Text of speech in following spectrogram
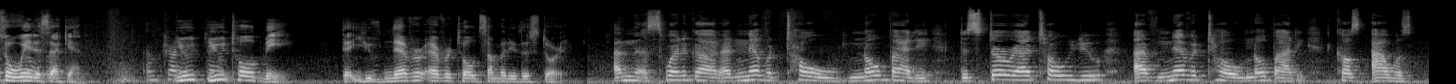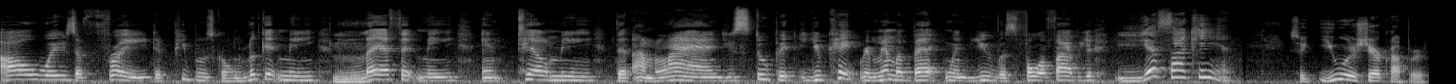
So wait a second. I'm trying You to you told me that you've mm-hmm. never ever told somebody this story. I swear to God, I never told nobody the story I told you. I've never told nobody because I was always afraid that people was gonna look at me, mm-hmm. laugh at me, and tell me that I'm lying. You stupid! You can't remember back when you was four or five years. Yes, I can. So you were a sharecropper,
